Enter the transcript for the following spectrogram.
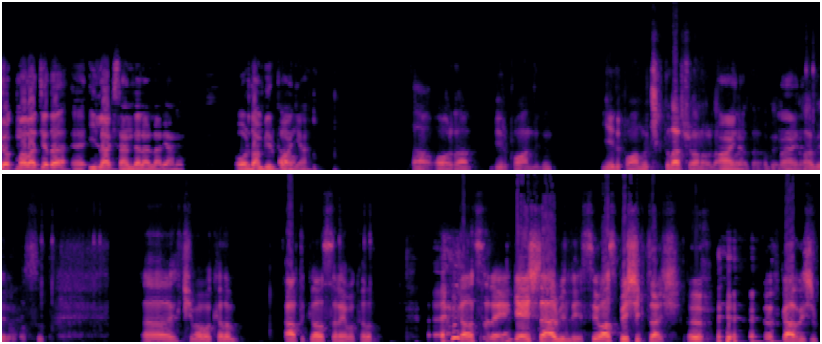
Yok Malatya'da e, illa ki sendelerler yani. Oradan bir puan Tamam. ya. Tamam oradan 1 puan dedin. 7 puanlı çıktılar şu an oradan. bu Aynen. arada. Haberin, Aynen. haberin olsun. Ee, kime bakalım? Artık Galatasaray'a bakalım. Galatasaray'ın Gençler Birliği. Sivas Beşiktaş. Öf. Öf kardeşim.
